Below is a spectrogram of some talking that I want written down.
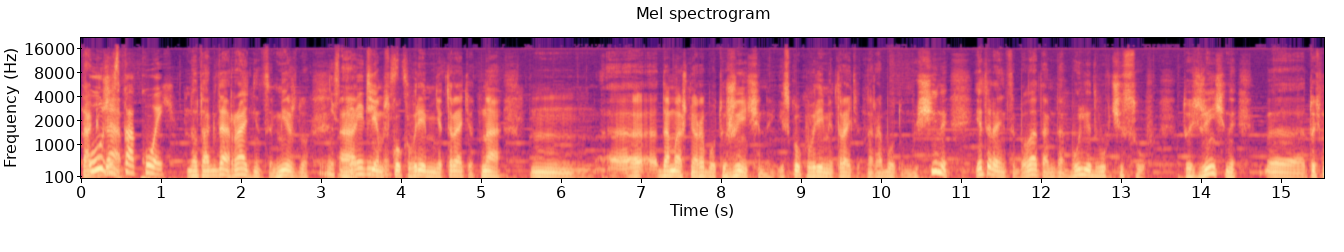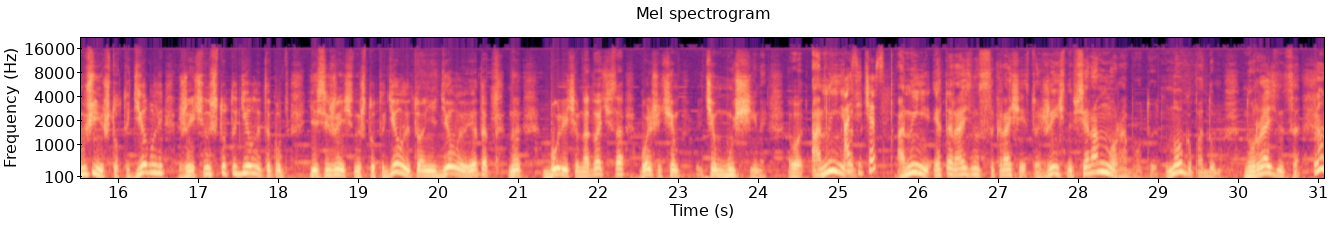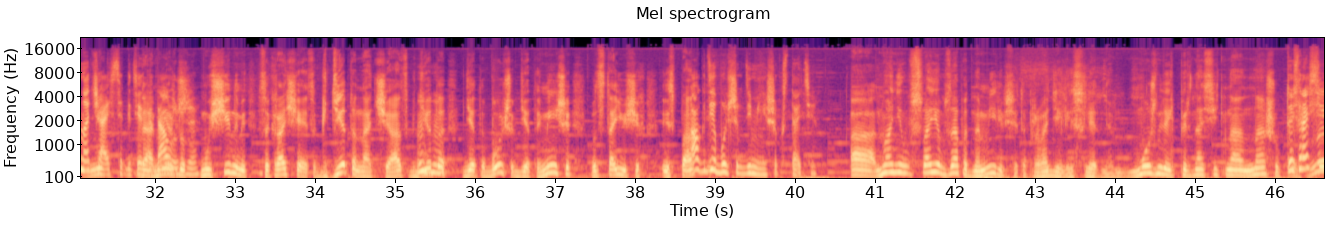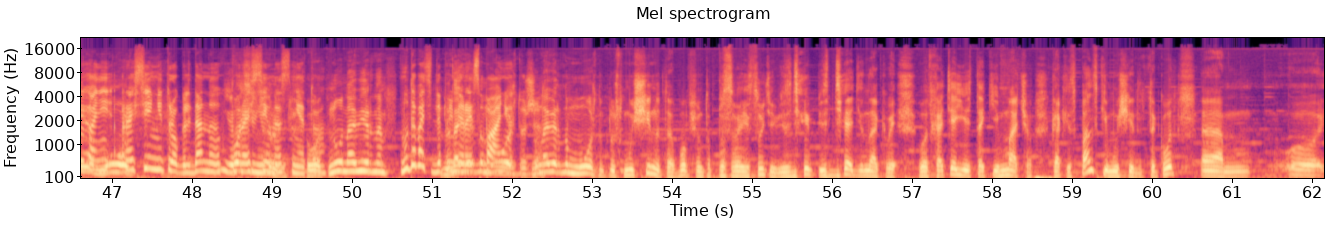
тогда, Ужас какой. но тогда разница между а, тем, сколько времени тратят на э, домашнюю работу женщины и сколько времени тратят на работу мужчины, эта разница была тогда более двух часов. То есть женщины, э, то есть мужчины что-то делали, женщины что-то делали. Так вот, если женщины что-то делали, то они делали это на, более чем на два часа больше, чем, чем мужчины. Вот. А ныне А вот- сейчас? а ныне эта разница сокращается. То есть женщины все равно работают много по дому, но разница... Ну, на часик где-то, да, между уже? мужчинами сокращается. Где-то на час, где-то где-то больше, где-то меньше. В отстающих испан... А где больше, где меньше, кстати? А, ну, они в своем западном мире все это проводили исследования. Можно ли их переносить на нашу То есть почву? Россию Ну, они можно. Россию не трогали, данных Не, по Россию России не у нас трогали. нету. Вот. Ну, наверное, Ну давайте для ну, примера наверное, Испанию можно. тоже. Ну, наверное, можно, потому что мужчины-то, в общем-то, по своей сути везде, везде одинаковые. Вот, хотя есть такие мачо, как испанские мужчины, так вот, эм,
